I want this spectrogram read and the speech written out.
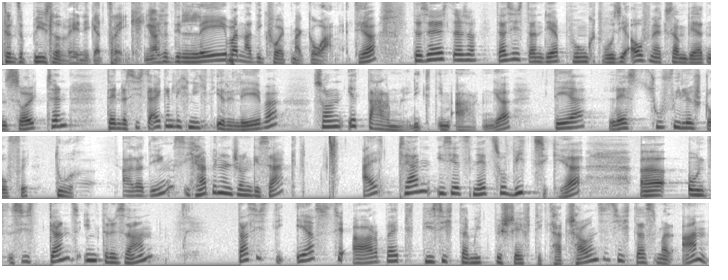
tun Sie ein bisschen weniger trinken. Also die Leber, na, die gefällt mir gar nicht. Ja? Das heißt also, das ist dann der Punkt, wo Sie aufmerksam werden sollten, denn das ist eigentlich nicht Ihre Leber, sondern Ihr Darm liegt im Argen. Ja? Der lässt zu viele Stoffe durch. Allerdings, ich habe Ihnen schon gesagt, Altern ist jetzt nicht so witzig. Ja? Äh, und es ist ganz interessant, das ist die erste Arbeit, die sich damit beschäftigt hat. Schauen Sie sich das mal an.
